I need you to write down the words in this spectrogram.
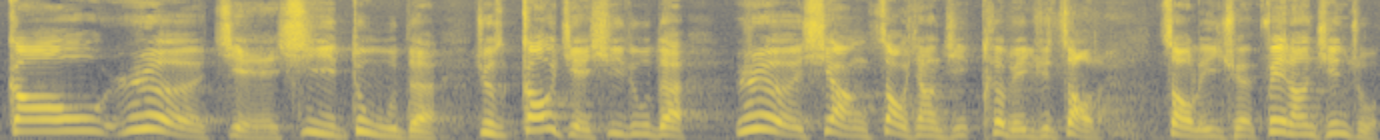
高热解析度的，就是高解析度的热像照相机特别去照的，照了一圈非常清楚。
